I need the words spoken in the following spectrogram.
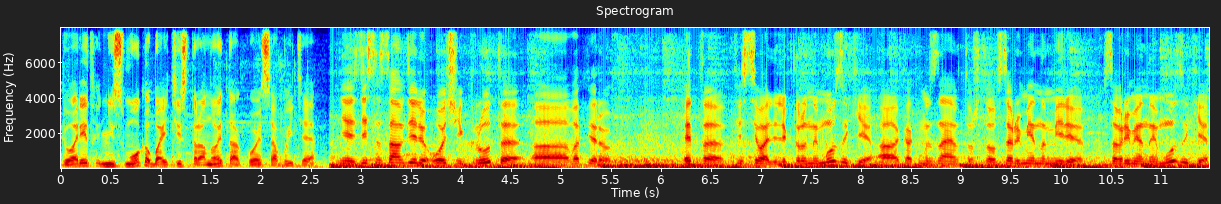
Говорит, не смог обойти стороной такое событие. Не, здесь на самом деле очень круто. А, во-первых, это фестиваль электронной музыки, а как мы знаем, то, что в современном мире, в современной музыке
